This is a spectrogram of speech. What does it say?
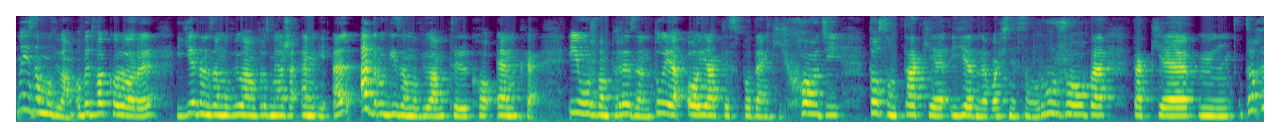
No i zamówiłam obydwa kolory. Jeden zamówiłam w rozmiarze M i L, a drugi zamówiłam tylko M. I już Wam prezentuję, o jakie spodenki chodzi. To są takie, jedne właśnie są różowe, takie mm, trochę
